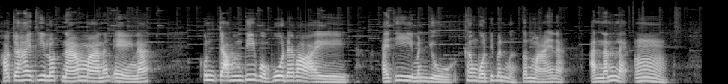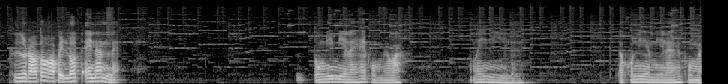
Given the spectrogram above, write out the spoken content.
เขาจะให้ที่รดน้ำมานั่นเองนะ คุณจำที่ผมพูดได้เปล่าไอ้ไอ้ที่มันอยู่ข้างบนที่มันเหมือนต้นไม้น่ะ อันนั้นแหละ อืม คือเราต้องเอาไปลดไอ้นั่นแหละ ตรงนี้มีอะไรให้ผมไหมวะ ไม่มีเลย แล้วคนนี้มีอะไรให้ผมไหม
